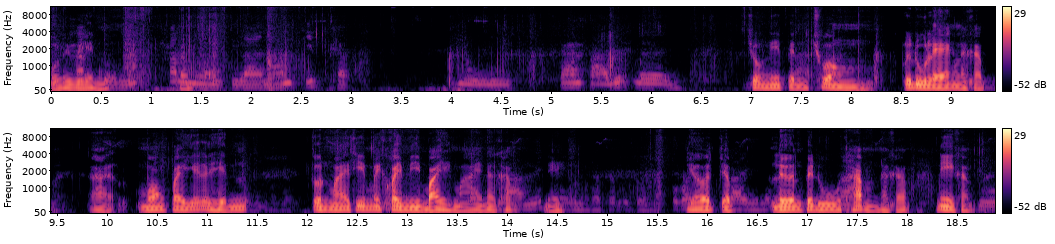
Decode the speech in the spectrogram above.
บริเวณถ้ำเมืองศิลาน้ำทิพย์ครับ อยู่กลางป่าลึกเลย ช่วงนี้เป็นช่วงฤดูแล้งนะครับอามองไปก็จะเห็นต้นไม้ที่ไม่ค่อยมีใบไม้นะครับตามดนี่งครับท่านผู้ชมพราว่าเดี๋ยวจะไกลแล้วเดินไปดูถ้ำนะครับ นี่ครับอยู่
